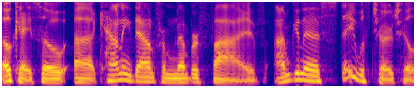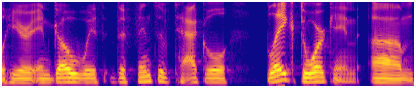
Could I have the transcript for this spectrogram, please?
Okay, so uh, counting down from number five, I'm going to stay with Churchill here and go with defensive tackle Blake Dworkin. Um,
